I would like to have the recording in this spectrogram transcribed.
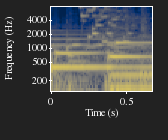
Música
